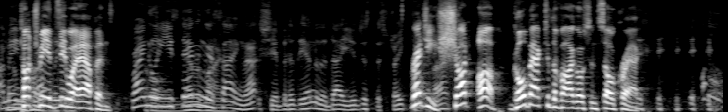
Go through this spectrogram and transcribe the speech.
I mean, Touch me and see what happens. Wrangler, Oh, you're standing there saying that shit, but at the end of the day, you're just a street. cop, Reggie, right? shut up. Go back to the Vagos and sell crack. Oh.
